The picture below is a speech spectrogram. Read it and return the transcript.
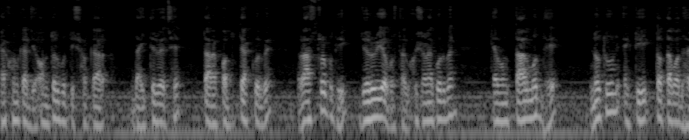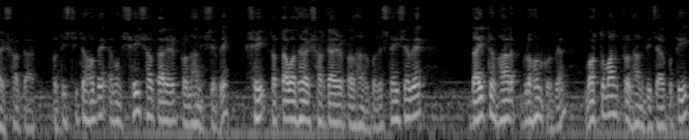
এখনকার যে অন্তর্বর্তী সরকার দায়িত্বে রয়েছে, তারা পদত্যাগ করবে, রাষ্ট্রপতি জরুরি অবস্থা ঘোষণা করবেন এবং তার মধ্যে নতুন একটি তত্ত্বাবধায়ক সরকার প্রতিষ্ঠিত হবে এবং সেই সরকারের প্রধান হিসেবে, সেই তত্ত্বাবধায়ক সরকারের প্রধান উপদেষ্টা হিসেবে দায়িত্বভার গ্রহণ করবেন বর্তমান প্রধান বিচারপতি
